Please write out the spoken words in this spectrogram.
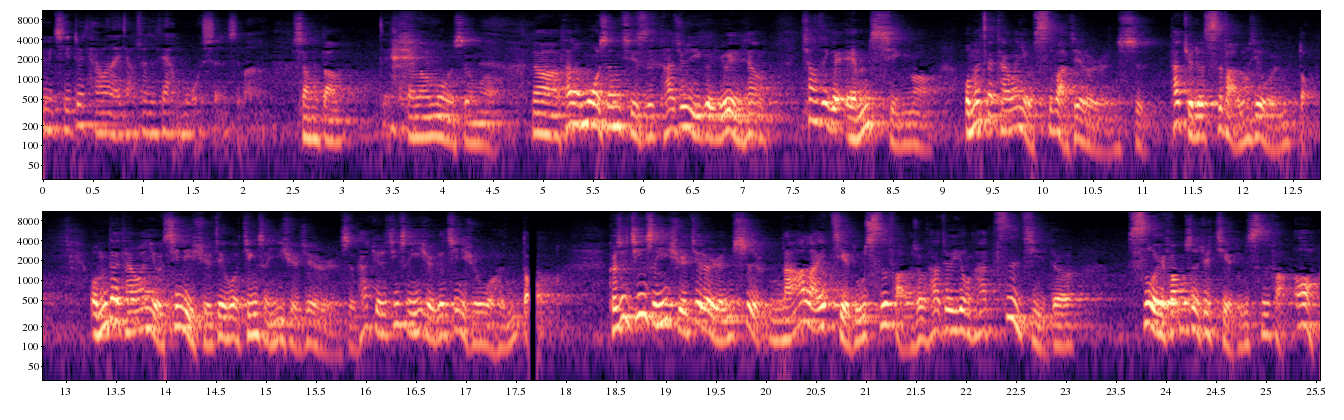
域，其实对台湾来讲算是非常陌生，是吗？相当对，相当陌生哦。那它的陌生，其实它就是一个有点像像是一个 M 型哦。我们在台湾有司法界的人士。他觉得司法东西我很懂，我们在台湾有心理学界或精神医学界的人士，他觉得精神医学跟心理学我很懂，可是精神医学界的人士拿来解读司法的时候，他就用他自己的思维方式去解读司法。哦，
